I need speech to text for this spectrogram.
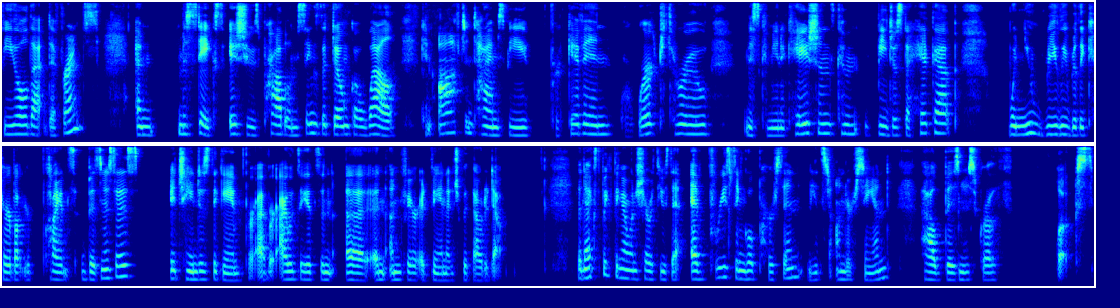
feel that difference, and mistakes, issues, problems, things that don't go well can oftentimes be forgiven or worked through. Miscommunications can be just a hiccup. When you really, really care about your clients' businesses, it changes the game forever. I would say it's an uh, an unfair advantage without a doubt. The next big thing I want to share with you is that every single person needs to understand how business growth looks.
